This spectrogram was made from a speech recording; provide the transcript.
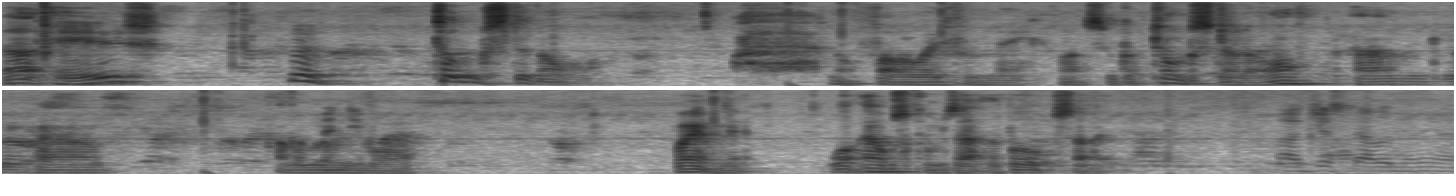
That is hmm, tungsten ore. Not far away from me. Right, so we've got tungsten ore and we have aluminium ore. Wait a minute. What else comes out of the bauxite? Uh, just aluminium,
